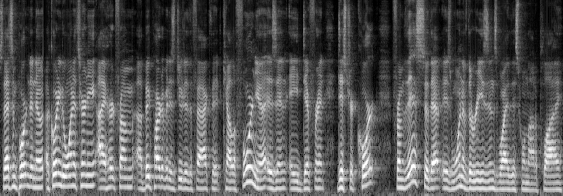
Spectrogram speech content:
So that's important to note. According to one attorney I heard from, a big part of it is due to the fact that California is in a different district court from this, so that is one of the reasons why this will not apply.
